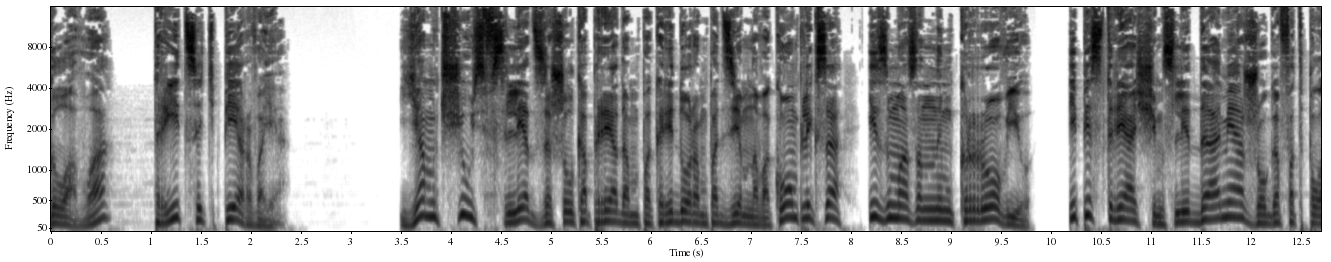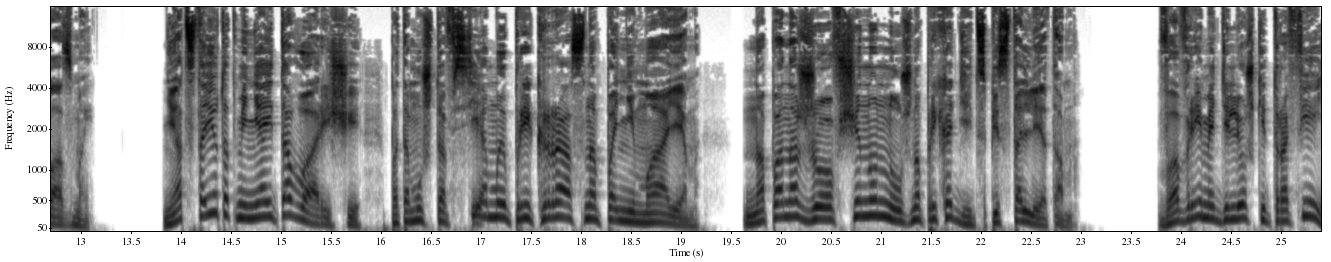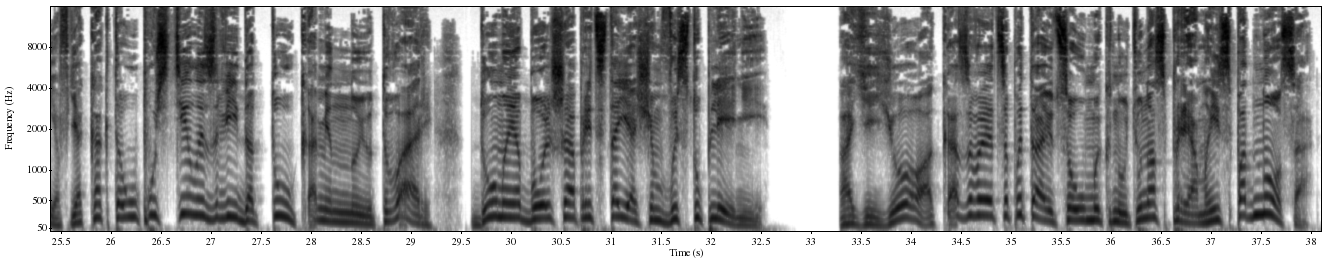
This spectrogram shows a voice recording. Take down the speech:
Глава 31 Я мчусь вслед за шелкопрядом по коридорам подземного комплекса, измазанным кровью и пестрящим следами ожогов от плазмы. Не отстают от меня и товарищи, потому что все мы прекрасно понимаем, на поножовщину нужно приходить с пистолетом. Во время дележки трофеев я как-то упустил из вида ту каменную тварь, думая больше о предстоящем выступлении. А ее, оказывается, пытаются умыкнуть у нас прямо из-под носа.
